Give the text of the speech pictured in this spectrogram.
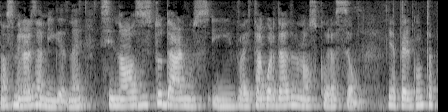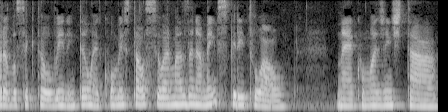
nossas melhores amigas, né? Se nós estudarmos e vai estar guardado no nosso coração. E a pergunta para você que está ouvindo, então, é como está o seu armazenamento espiritual? Né? Como a gente está...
